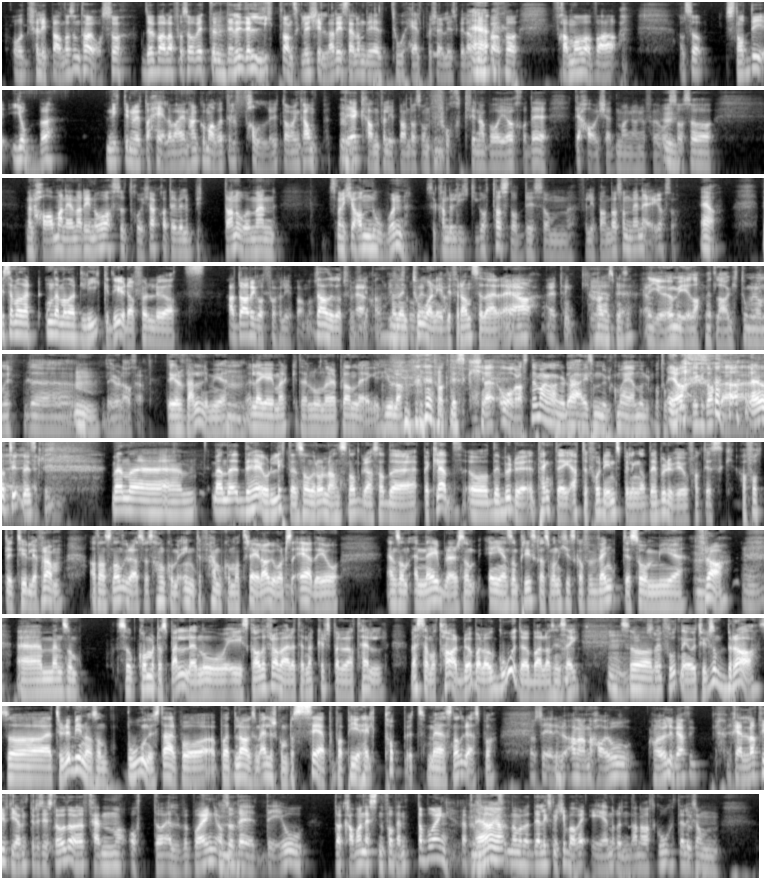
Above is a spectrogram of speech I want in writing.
og Felipe Andersen tar jo også dødballer, for så vidt. Det, det, det er litt vanskelig å skille dem, selv om de er to helt forskjellige spillertyper. For framover var Altså, Snoddy jobber 90 minutter hele veien. Han kommer aldri til å falle ut av en kamp. Det kan Felipe Andersson fort finne på å gjøre, og det, det har jo skjedd mange ganger før også. Så, men har man en av de nå, så tror jeg ikke akkurat jeg ville bytta noe. Men hvis man ikke har noen, så kan du like godt ha Snoddy som Felipe Andersson, mener jeg, altså. Ja. Hvis de hadde vært, om de hadde vært like dyr, da føler du at Ja, Da hadde jeg gått for Felipe Andersen. Da hadde du gått for Ja, Filippe. Men den toeren i differanse der er, Ja, jeg tenker har det mye. Det gjør jo mye, da, med et lag. To millioner. Det, Mm. det gjør det, altså. Det gjør veldig mye. Mm. Det legger jeg merke til nå når jeg planlegger jula, faktisk. Det er overraskende mange ganger du er liksom 0,1-0,2 Ja. ikke sant? Det er, Det er jo typisk. Men, eh, men det, det er jo litt en sånn rolle han Snodgrass hadde bekledd, og det burde, tenkte jeg etter forrige innspilling at det burde vi jo faktisk ha fått litt tydelig fram. At han Snodgrass, hvis han kommer inn til 5,3 i laget vårt, så er det jo en sånn enabler som er i en sånn prisklasse man ikke skal forvente så mye fra, eh, men som, som kommer til å spille nå i skadefraværet til nøkkelspillere til Westham og tar dødballer, og gode dødballer, syns jeg. så den foten er jo utvilsomt bra, så jeg tror det blir noen sånn bonus der på, på et lag som ellers kommer til å se på papir helt topp ut med Snodgrass på. Jo, han, han, har jo, han har jo levert relativt jevnt i det siste året. Fem, åtte og elleve poeng. Altså det, det er jo Da kan man nesten forvente poeng, rett og slett. Ja, ja. Det- Det er liksom ikke bare én runde han har vært god. Det er liksom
